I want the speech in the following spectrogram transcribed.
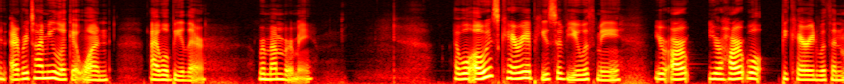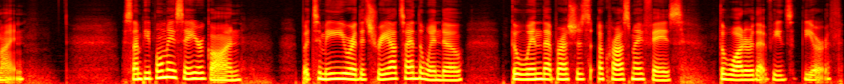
and every time you look at one, I will be there. Remember me. I will always carry a piece of you with me. Your art your heart will be carried within mine. Some people may say you're gone, but to me you are the tree outside the window, the wind that brushes across my face, the water that feeds the earth.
